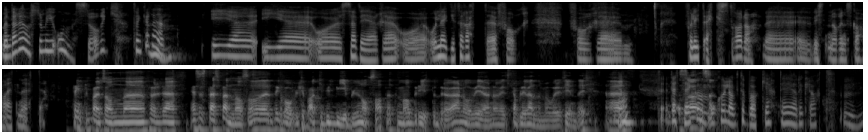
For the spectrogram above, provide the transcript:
Men det er også mye omsorg, tenker jeg. Mm. I, eh, i, eh, å servere og, og, legge til rette for, for, eh, for litt ekstra da, når en skal ha et møte tenker bare sånn, eh, for eh, Jeg syns det er spennende også. Det går vel tilbake til Bibelen også, at dette med å bryte brød er noe vi gjør når vi skal bli venner med våre fiender. Ja, eh, dette så, kommer hvor langt tilbake, det gjør det klart. Mm.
